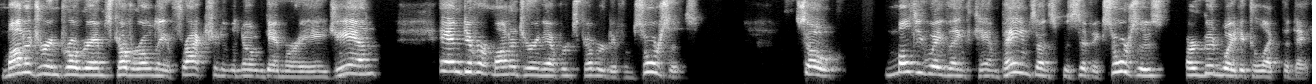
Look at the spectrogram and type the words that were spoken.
monitoring programs cover only a fraction of the known gamma ray AGN, and different monitoring efforts cover different sources. So multi-wavelength campaigns on specific sources are a good way to collect the data.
